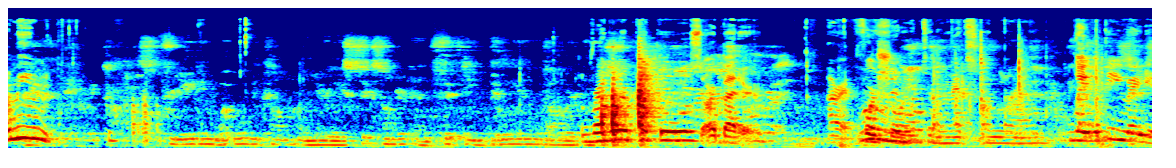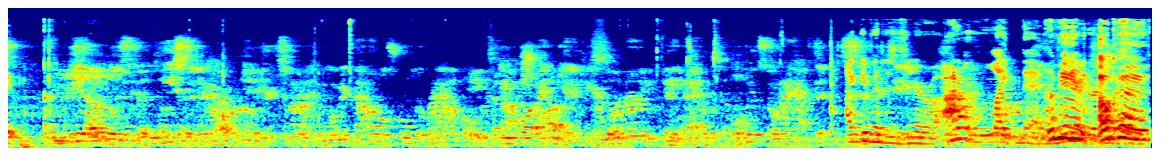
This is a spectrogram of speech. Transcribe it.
I mean, creating what will become a nearly $650 billion regular pickles are better. All right, For we're sure. on to the next one, y'all. Wait, what do you rate it? I give it a zero. I don't like that. I mean, okay.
